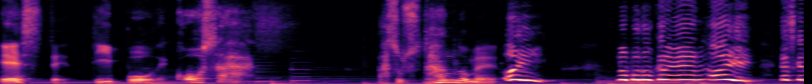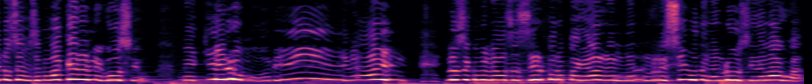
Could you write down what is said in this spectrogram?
este tipo de cosas, asustándome. ¡Ay! No puedo creer. Ay, es que no sé, se me va a caer el negocio. Me quiero morir. Ay, no sé cómo le vas a hacer para pagar el, recibo de la luz y del agua.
